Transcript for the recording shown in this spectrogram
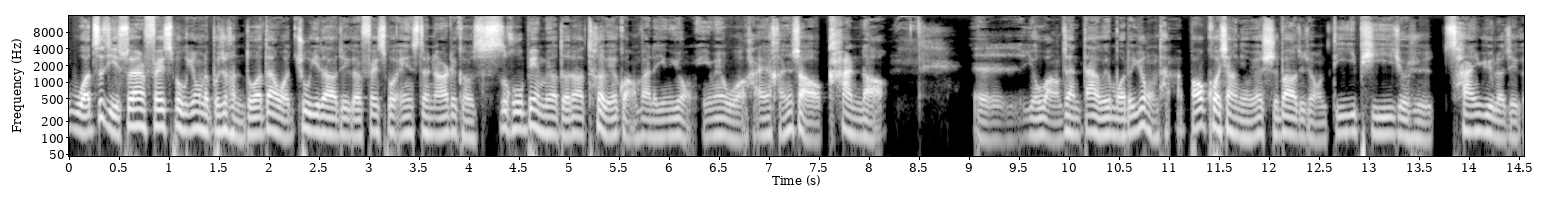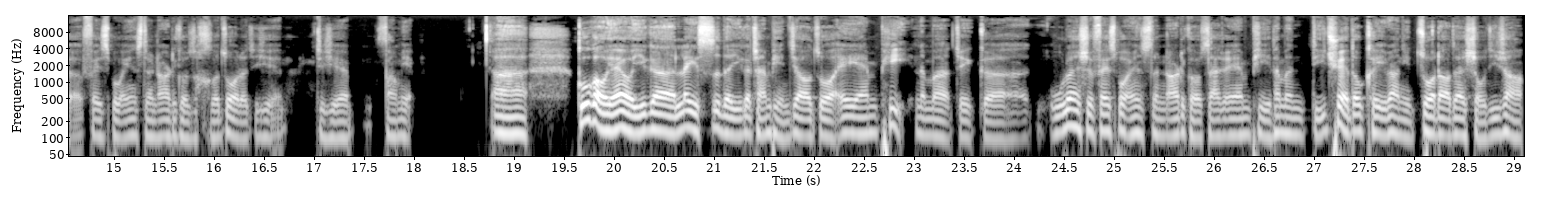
我自己虽然 Facebook 用的不是很多，但我注意到这个 Facebook Instant Articles 似乎并没有得到特别广泛的应用，因为我还很少看到，呃，有网站大规模的用它。包括像《纽约时报》这种第一批就是参与了这个 Facebook Instant Articles 合作的这些这些方面。呃，Google 也有一个类似的一个产品叫做 AMP。那么这个无论是 Facebook Instant Articles 还是 AMP，他们的确都可以让你做到在手机上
